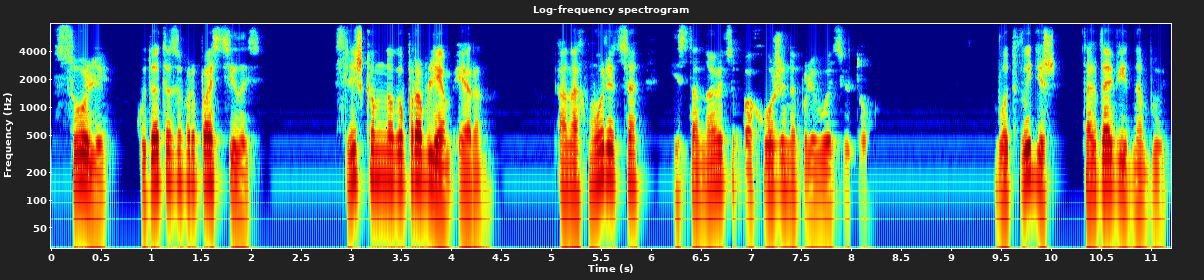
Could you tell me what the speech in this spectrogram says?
«Соли, куда ты запропастилась?» «Слишком много проблем, Эрон». Она хмурится и становится похожей на полевой цветок. «Вот выйдешь, тогда видно будет.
